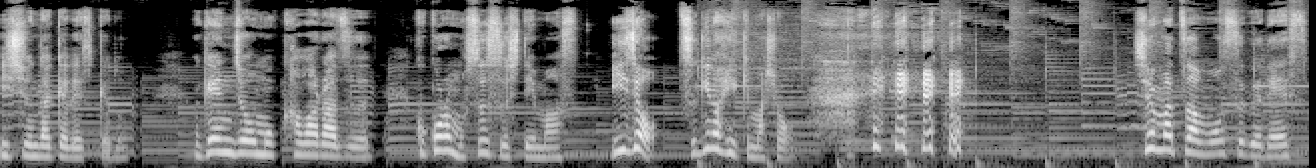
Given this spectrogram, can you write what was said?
一瞬だけですけど。現状も変わらず、心もスースーしています。以上、次の日行きましょう。週末はもうすぐです。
